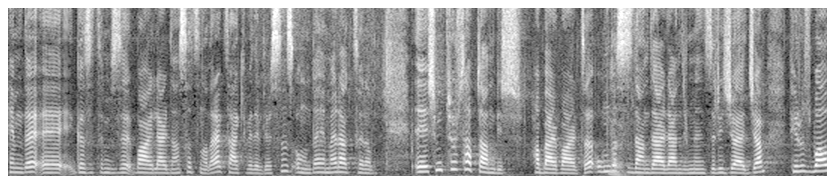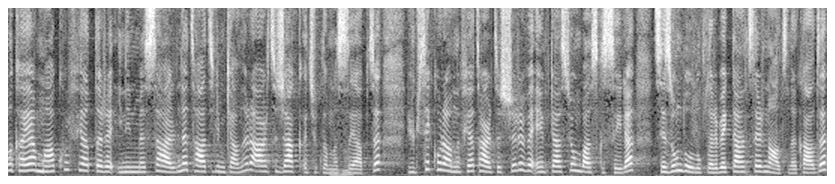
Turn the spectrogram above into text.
hem de e, gazetemizi bayilerden satın alarak takip edebilirsiniz. Onu da hemen aktaralım. E, şimdi TÜRSAP'tan bir haber vardı. Onu da Evet. sizden değerlendirmenizi rica edeceğim. Firuz Bağlıkaya makul fiyatlara inilmesi halinde tatil imkanları artacak açıklaması yaptı. Yüksek oranlı fiyat artışları ve enflasyon baskısıyla sezon dolulukları beklentilerin altında kaldı.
